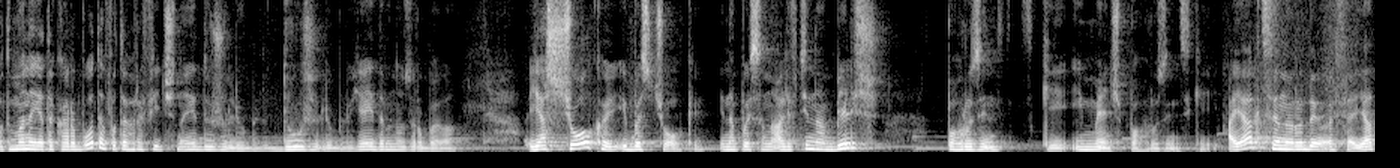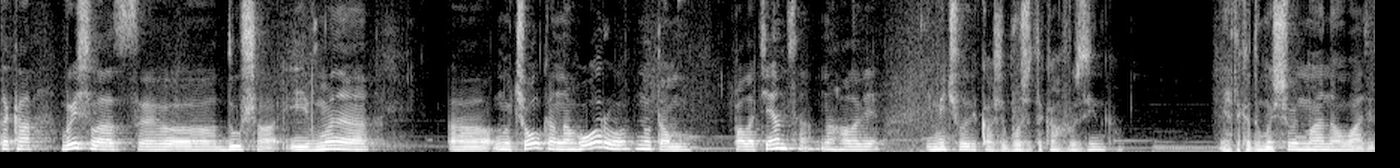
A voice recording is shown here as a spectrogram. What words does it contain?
От у мене є така робота фотографічна, я її дуже люблю, дуже люблю. Я її давно зробила. Я з чолкою і без чолки. І написано Алівтіна більш по-грузинськи і менш по-грузинськи. А як це народилося? Я така вийшла з е, душа, і в мене е, ну, чолка нагору, ну там полотенце на голові. І мій чоловік каже, Боже, така грузинка. Я така думаю, що він має на увазі,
